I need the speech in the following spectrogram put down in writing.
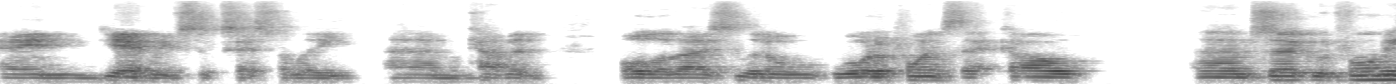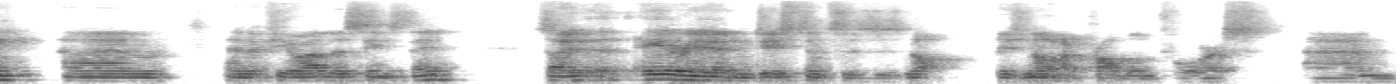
and yeah, we've successfully um, covered all of those little water points that Cole um, circled for me um, and a few others since then. So area and distances is not is not a problem for us. Um,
